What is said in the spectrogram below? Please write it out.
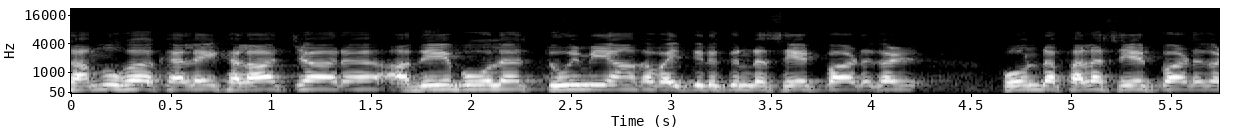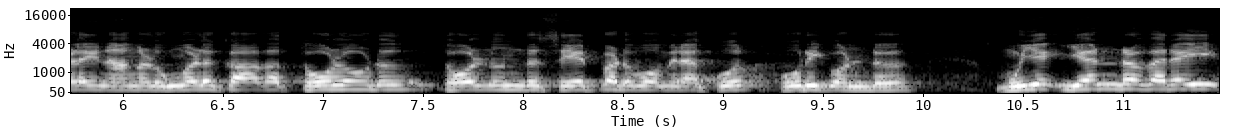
சமூக கலை கலாச்சார அதே போல தூய்மையாக வைத்திருக்கின்ற செயற்பாடுகள் போன்ற பல செயற்பாடுகளை நாங்கள் உங்களுக்காக தோளோடு தோள் நின்று செயற்படுவோம் என கூ- கூறிக்கொண்டு முய இயன்றவரை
